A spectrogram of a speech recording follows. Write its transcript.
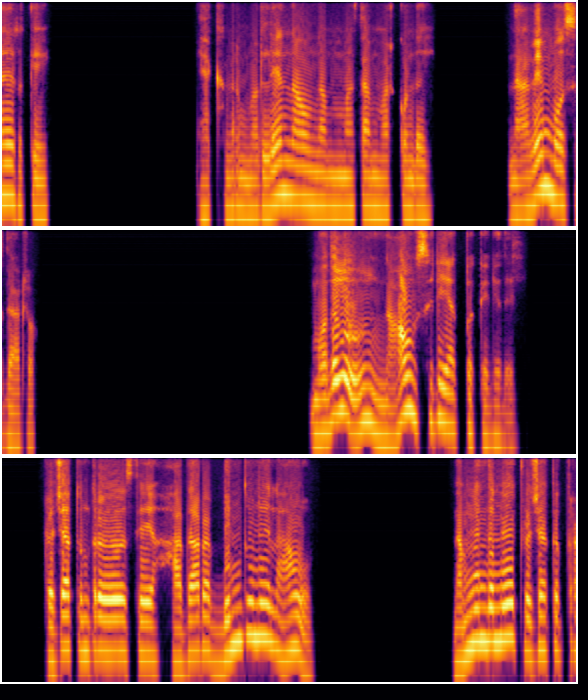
ಇರ್ತೀವಿ. ಯಾಕಂದ್ರೆ ಮೊದಲೇ ನಾವು ನಮ್ಮ ಮತ ಮಾರ್ಕೊಂಡು ನಾವೇ ಮೋಸದಾರರು ಮೊದಲು ನಾವು ಸರಿ ಆಗ್ಬೇಕಾಗಿದೆ ಪ್ರಜಾತಂತ್ರ ವ್ಯವಸ್ಥೆಯ ಆಧಾರ ಬಿಂದುನೇ ನಾವು. ನಮ್ಮಿಂದಲೇ ಪ್ರಜಾತಂತ್ರ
